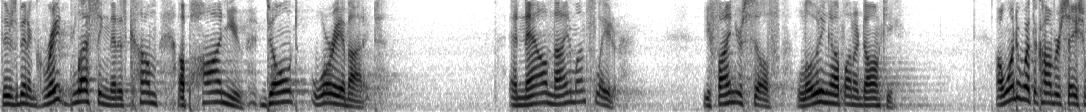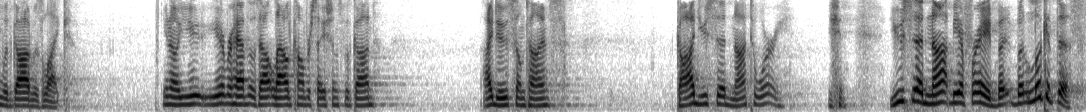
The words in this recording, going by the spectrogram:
There's been a great blessing that has come upon you. Don't worry about it. And now, nine months later, you find yourself loading up on a donkey. I wonder what the conversation with God was like. You know, you, you ever have those out loud conversations with God? I do sometimes. God, you said not to worry. you said not be afraid. But, but look at this.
